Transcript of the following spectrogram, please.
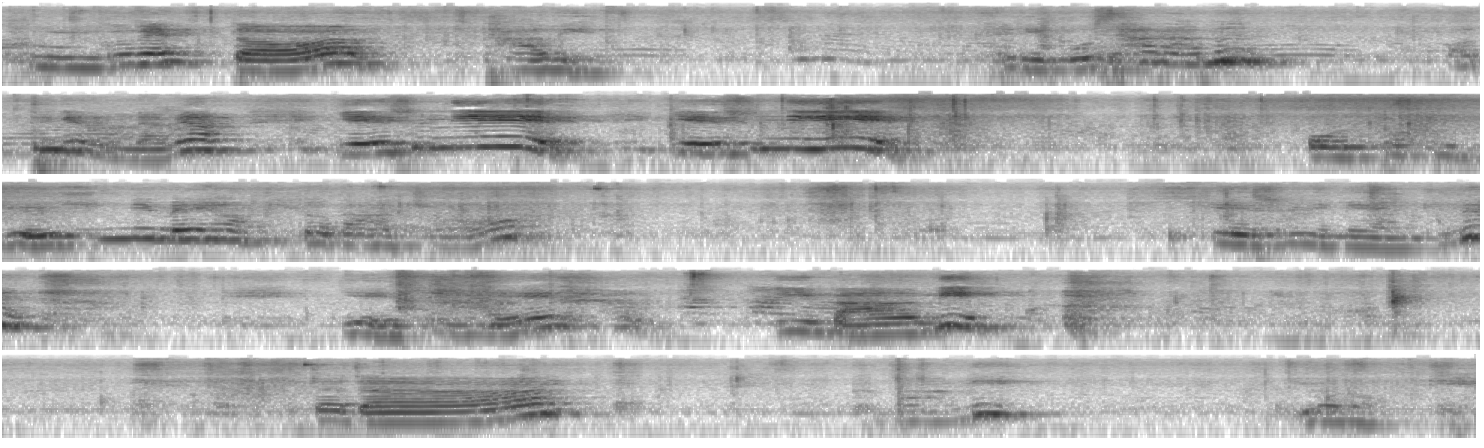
궁금 했던 다윗. 그리고 사람은 어떻게 됐냐면 예수님, 예수님 어떻게 예수님의 향기가 나죠? 예수님의 향기는 예수님의 이 마음이 짜잔 그 마음이 이렇게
